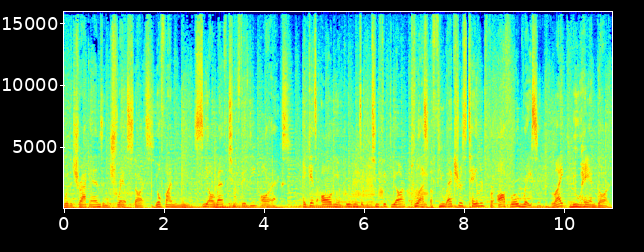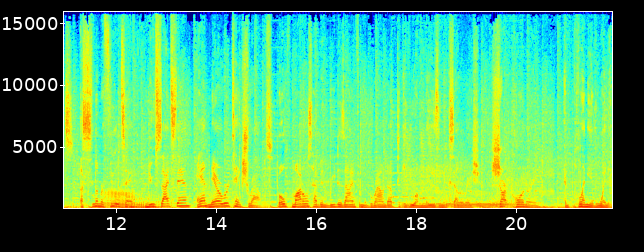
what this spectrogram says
Where the track ends and the trail starts, you'll find the new CRF 250 RX. It gets all the improvements of the 250R plus a few extras tailored for off-road racing, like new hand guards, a slimmer fuel tank, new side stand, and narrower tank shrouds. Both models have been redesigned from the ground up to give you amazing acceleration, sharp cornering, and plenty of winning.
